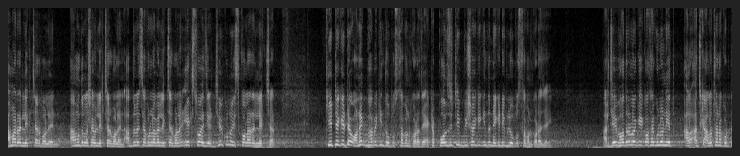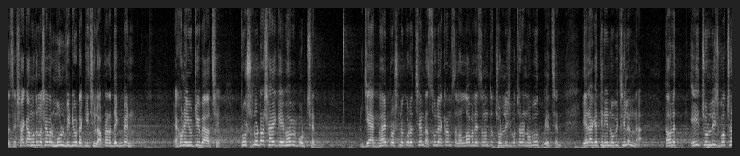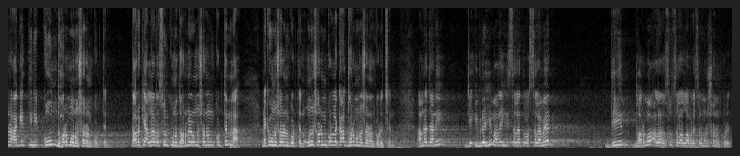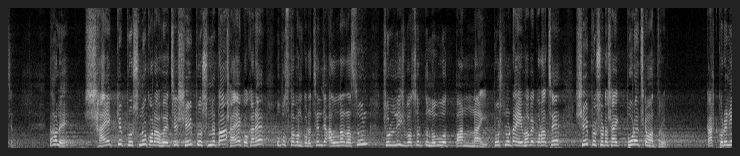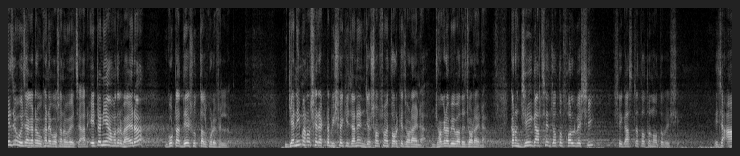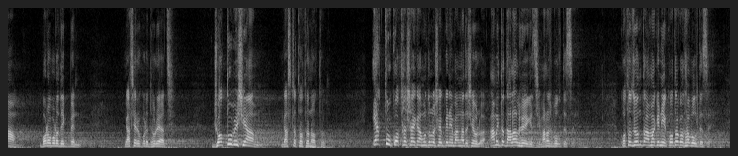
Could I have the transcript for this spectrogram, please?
আমার লেকচার বলেন, আহমদুল্লাহ সাহেবের লেকচার বলেন, আবদুল্লাহ সাহেবুল্লাহের লেকচার বলেন এক্স ওয়াই জেড যে কোনো স্কলারের লেকচার কেটে কেটে অনেকভাবে কিন্তু উপস্থাপন করা যায়। একটা পজিটিভ বিষয়কে কিন্তু নেগেটিভলি উপস্থাপন করা যায়। আর যে ভদ্রলোক এই কথাগুলো নিয়ে আজকে আলোচনা করতেছে শাহেক আহমদুল্লাহ সাহেবের মূল ভিডিওটা কী ছিল? আপনারা দেখবেন, এখন ইউটিউবে আছে। প্রশ্নটা শাহেক এইভাবে পড়ছেন, যে এক ভাই প্রশ্ন করেছেন, রাসুল আকরাম সাল্লাহ আলাইসাল্লাম তো চল্লিশ বছরের নবুত পেয়েছেন, এর আগে তিনি নবী ছিলেন না। তাহলে এই চল্লিশ বছর আগে তিনি কোন ধর্ম অনুসরণ করতেন? তাহলে কি আল্লাহ রসুল কোনো ধর্মের অনুসরণ করতেন না? নাকি অনুসরণ করতেন? অনুসরণ করলে কার ধর্ম অনুসরণ করেছেন? আমরা জানি যে ইব্রাহিম আলহি সাল্লাতামের দিন, ধর্ম আল্লাহ রসুল সাল্লাহ আলাইসাল্লাম অনুসরণ করেছেন। তাহলে শায়েককে প্রশ্ন করা হয়েছে, সেই প্রশ্নটা শায়েক ওখানে উপস্থাপন করেছেন যে আল্লাহ রাসুল চল্লিশ বছর তো নবুয়ত পান নাই। প্রশ্নটা এভাবে করাছে, সেই প্রশ্নটা শায়েক পড়েছে মাত্র। কাট করে নিয়ে যে ওই জায়গাটা ওখানে বসানো হয়েছে। আর এটা নিয়ে আমাদের ভাইয়েরা গোটা দেশ উত্তাল করে ফেলল। জ্ঞানী মানুষের একটা বিষয় কি জানেন? যে সবসময় তর্কে জড়ায় না, ঝগড়া বিবাদে জড়ায় না। কারণ যেই গাছে যত ফল বেশি, সেই গাছটা তত নত বেশি। এই যে আম, বড় বড় দেখবেন, গাছের উপরে ধরে আছে। যত বেশি আম, গাছটা তত নত। এত কথা শাহেখ আহমদুল্লাহ সাহেবকে নিয়ে বাংলাদেশে হলো। আমি তো দালাল হয়ে গেছি, মানুষ বলতেছে। কতজন তো আমাকে নিয়ে কত কথা বলতেছে।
